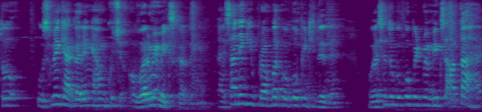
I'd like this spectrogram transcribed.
तो उसमें क्या करेंगे, हम कुछ वर्मी मिक्स कर देंगे। ऐसा नहीं कि प्रॉपर कोकोपीट ही दे दें। वैसे तो कोकोपीट में मिक्स आता है।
